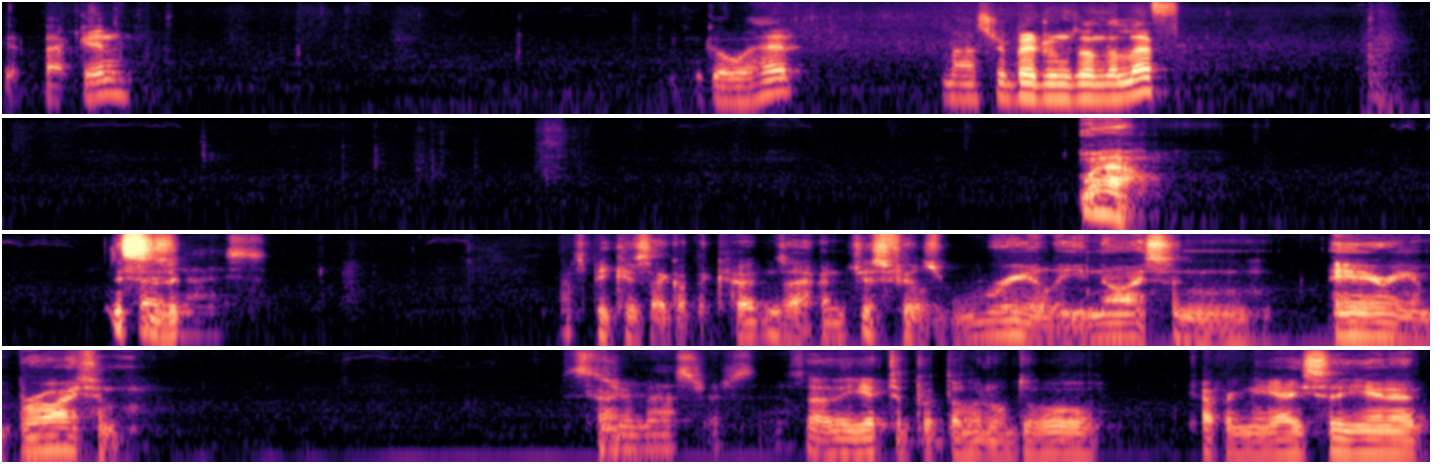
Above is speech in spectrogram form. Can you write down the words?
Get back in. Go ahead. Master bedroom's on the left. Wow. This is a, nice. that's because they got the curtains open. It just feels really nice and airy and bright, and This is your master's. so they yet to put the little door covering the AC in it.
